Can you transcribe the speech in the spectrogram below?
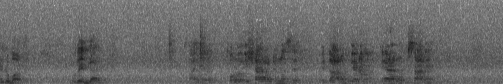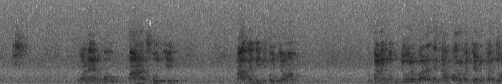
ڏنومانس ان ڳالهه سائين ٿورو اشارو ڏنوس ڀئي دارو پيئڻ ۾ ڪهڙا نقصان آهن هر ڪو پاڻ سوچي مان ڪنهن کي ڇو چوان سڀاڻي منهنجو زور ٻارن جي سامهون وچن ڪندو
